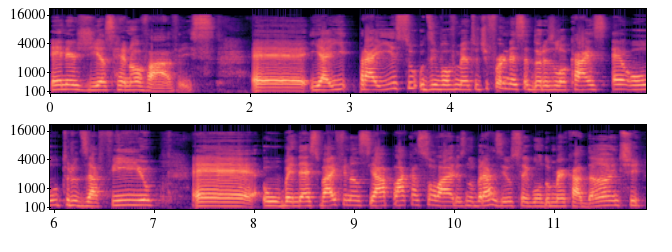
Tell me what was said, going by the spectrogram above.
energias renováveis. É, e aí, para isso, o desenvolvimento de fornecedores locais é outro desafio. É, o BNDES vai financiar placas solares no Brasil, segundo o Mercadante,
